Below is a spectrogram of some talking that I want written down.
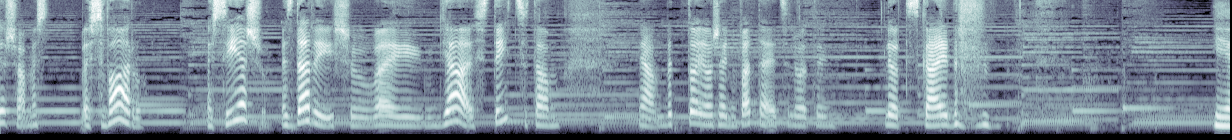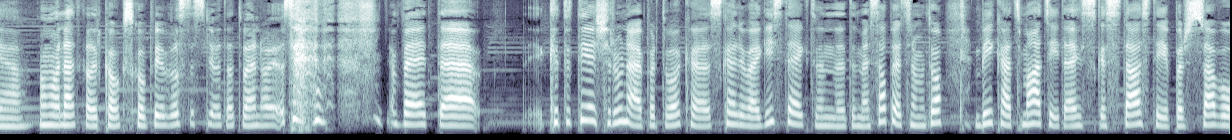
Tiešām es, es varu, es iešu, es darīšu, vai jā, es ticu tam. Jā, bet to jau Žēņa pateica ļoti, ļoti skaidri. jā, un man atkal ir kaut kas, ko piebilst, es ļoti atvainojos. bet uh, kad tu tieši runāji par to, ka skaļi vajag izteikt, un tad mēs apliecinām to, bija kāds mācītājs, kas stāstīja par savu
